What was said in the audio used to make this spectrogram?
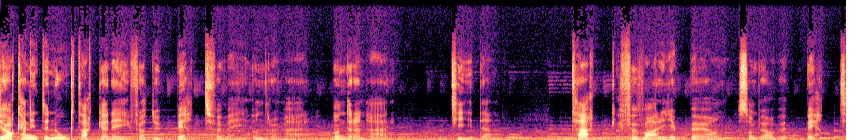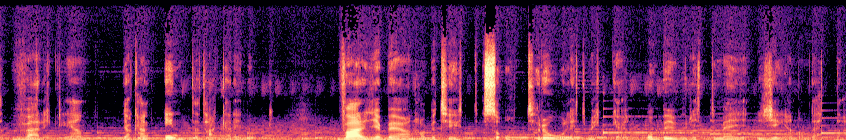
Jag kan inte nog tacka dig för att du bett för mig under, de här, under den här tiden. Tack för varje bön som du har bett, verkligen. Jag kan inte tacka dig nog. Varje bön har betytt så otroligt mycket och burit mig genom detta.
